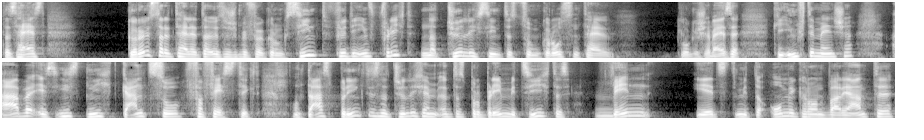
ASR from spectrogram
Das heißt, Größere Teile der österreichischen Bevölkerung sind für die Impfpflicht. Natürlich sind das zum großen Teil logischerweise geimpfte Menschen, aber es ist nicht ganz so verfestigt. Und das bringt es natürlich ein, das Problem mit sich, dass wenn jetzt mit der Omikron-Variante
